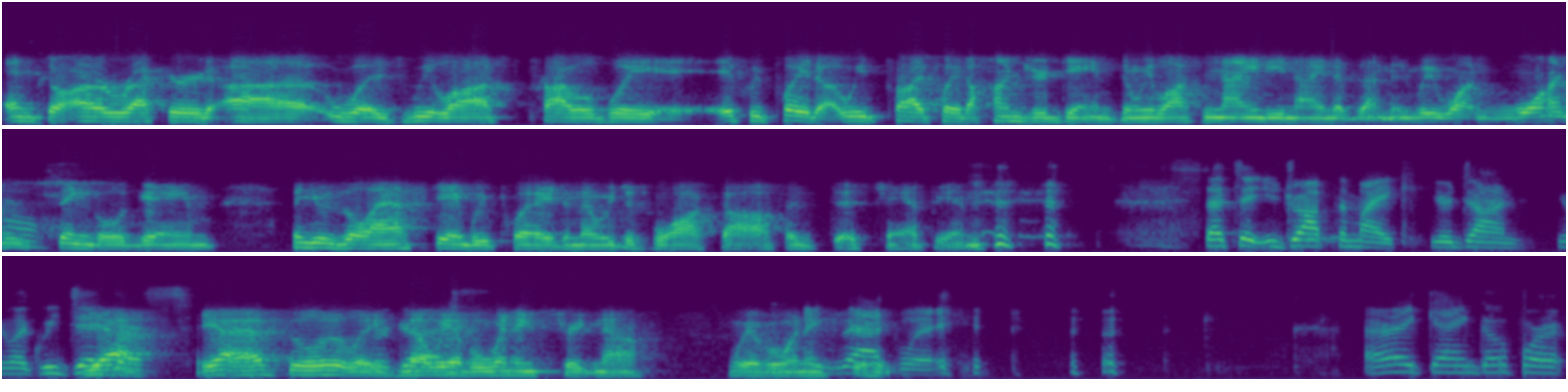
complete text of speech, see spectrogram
And so our record uh, was we lost probably if we played we probably played 100 games and we lost 99 of them and we won one oh. single game. I think it was the last game we played and then we just walked off as, as champions. That's it. You drop the mic. You're done. You're like we did yeah. this. Yeah, absolutely. No, we have a winning streak now. We have a winning exactly. streak. Exactly. All right, gang, go for it.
